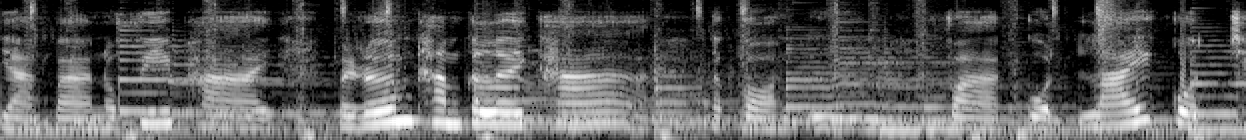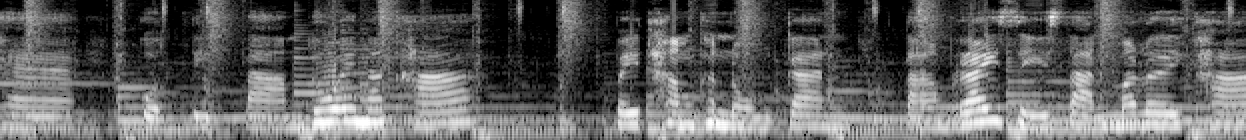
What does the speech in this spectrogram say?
อย่างบานอฟฟี่พาย ไปเริ่มทำกันเลยค่ะ แต่ก่อนอื่น ฝากกดไลค์กดแชร์ กดติดตามด้วยนะคะ ไปทำขนมกันตามไร่สีสันมาเลยค่ะ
